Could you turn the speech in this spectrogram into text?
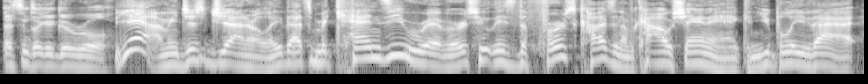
That seems like a good rule. Yeah, I mean, just generally. That's Mackenzie Rivers, who is the first cousin of Kyle Shanahan. Can you believe that?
